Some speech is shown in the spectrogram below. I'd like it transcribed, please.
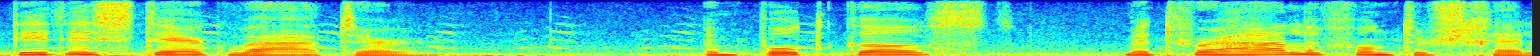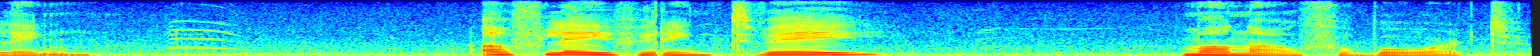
Dit is Sterk Water, een podcast met verhalen van Terschelling. Aflevering 2, Man overboord.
